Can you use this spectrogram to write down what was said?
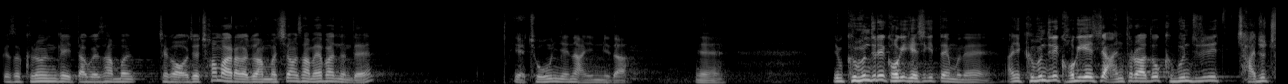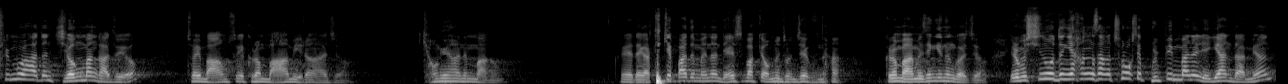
그래서 그런 게 있다고 해서 한번 제가 어제 처음 알아가지고 한번 시험 삼아 해봤는데 예 좋은 예는 아닙니다. 예. 그분들이 거기 계시기 때문에 아니 그분들이 거기 계시지 않더라도 그분들이 자주 출몰하던 지역만 가도요 저희 마음속에 그런 마음이 일어나죠 경외하는 마음 그래 내가 티켓 받으면 낼 수밖에 없는 존재구나 그런 마음이 생기는 거죠 여러분 신호등이 항상 초록색 불빛만을 얘기한다면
